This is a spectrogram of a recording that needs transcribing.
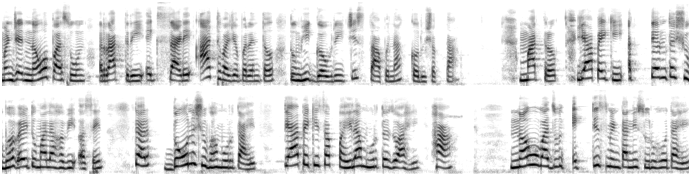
म्हणजे नऊपासून रात्री एक साडेआठ वाजेपर्यंत तुम्ही गौरीची स्थापना करू शकता. मात्र यापैकी अत्यंत शुभ वेळ तुम्हाला हवी असेल तर दोन शुभ मुहूर्त आहेत. त्यापैकीचा पहिला मुहूर्त जो आहे हा नऊ वाजून एकतीस मिनिटांनी सुरू होत आहे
